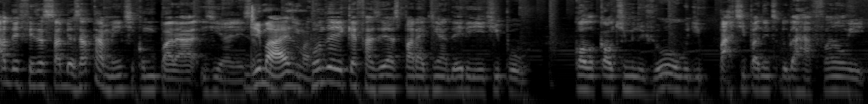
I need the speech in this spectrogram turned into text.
a defesa sabe exatamente como parar Giannis. sabe? Demais, e mano. quando ele quer fazer as paradinhas dele e, tipo, colocar o time no jogo, de partir pra dentro do garrafão e,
